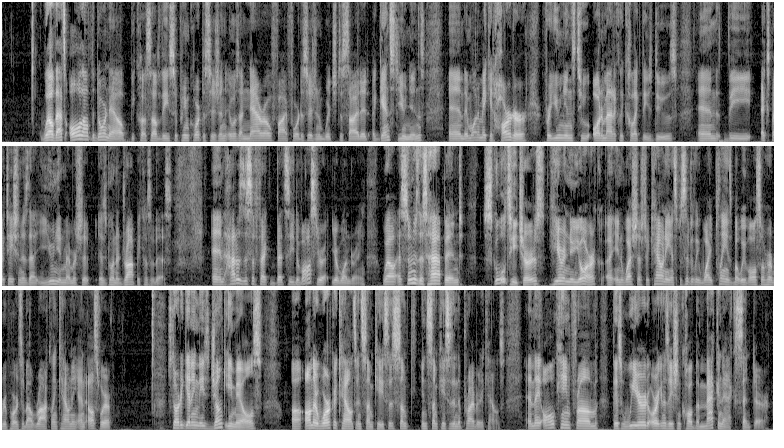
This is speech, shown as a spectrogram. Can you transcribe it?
Well, that's all out the door now because of the Supreme Court decision. It was a narrow 5 4 decision which decided against unions, and they want to make it harder for unions to automatically collect these dues and the expectation is that union membership is going to drop because of this. And how does this affect Betsy DeVos? You're, you're wondering. Well, as soon as this happened, school teachers here in New York, uh, in Westchester County, and specifically White Plains, but we've also heard reports about Rockland County and elsewhere, started getting these junk emails uh, on their work accounts in some cases, some in some cases in their private accounts and they all came from this weird organization called the Mackinac Center.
